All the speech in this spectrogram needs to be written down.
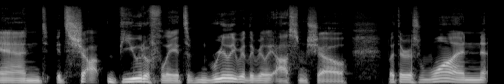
And it's shot beautifully. It's a really, really, really awesome show. But there's one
